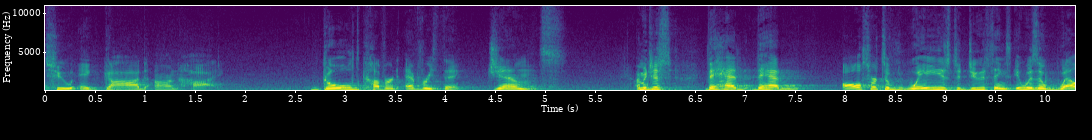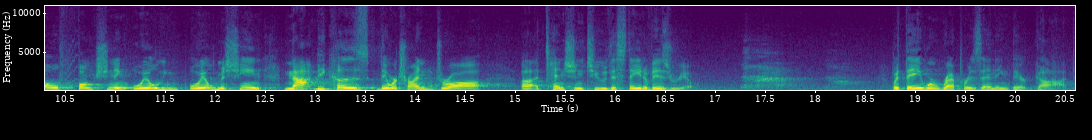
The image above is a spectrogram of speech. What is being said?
to a God on high. Gold covered everything, gems. I mean, just they had they had all sorts of ways to do things. It was a well functioning oiled, oiled machine, not because they were trying to draw uh, attention to the state of Israel, but they were representing their God.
